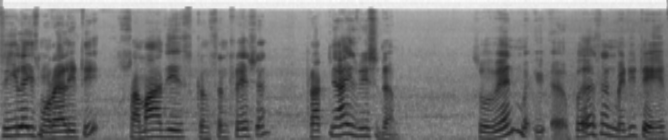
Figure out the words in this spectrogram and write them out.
Sila is morality, samadhi is concentration, prajna is wisdom. So when uh, a person meditates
